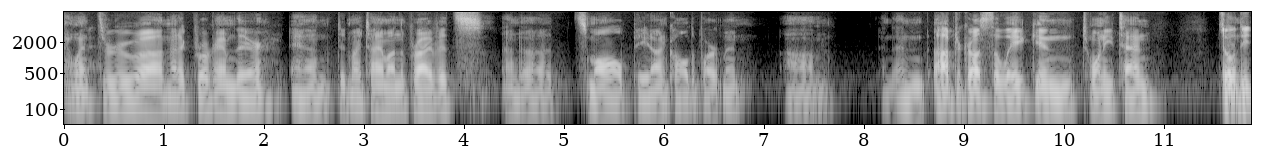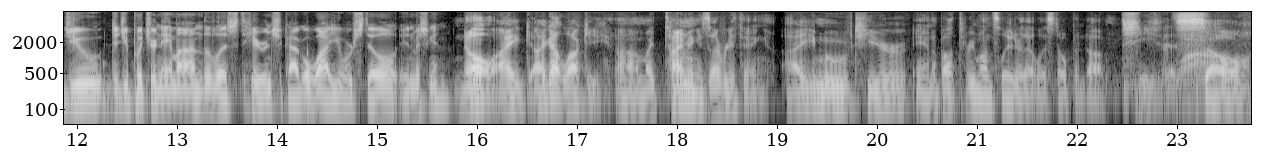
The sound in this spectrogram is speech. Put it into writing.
I went through a medic program there and did my time on the privates and a small paid on call department. Um, and then hopped across the lake in 2010. So, did you did you put your name on the list here in Chicago while you were still in Michigan? No, I, I got lucky. Uh, my timing is everything. I moved here, and about three months later, that list opened up. Jesus. So,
